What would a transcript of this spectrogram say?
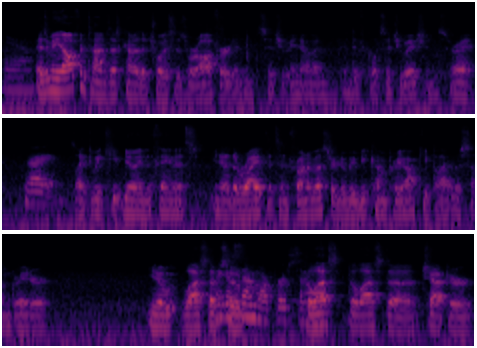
Yeah. I mean, oftentimes that's kind of the choices we're offered in situ, you know, in, in difficult situations, right? Right. It's like, do we keep doing the thing that's, you know, the right that's in front of us, or do we become preoccupied with some greater, you know, last I guess episode, I'm more personal. the last the last uh, chapter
